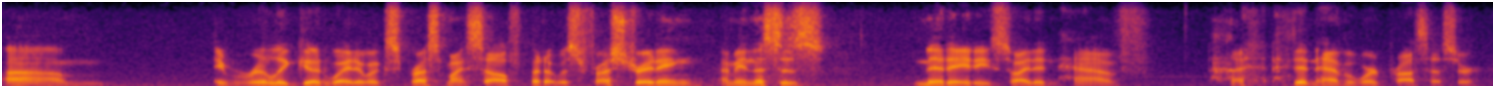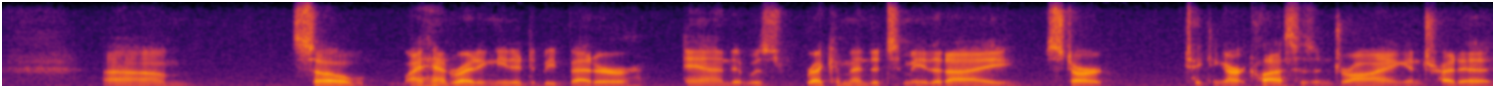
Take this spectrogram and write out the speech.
um, a really good way to express myself. But it was frustrating. I mean, this is mid '80s, so I didn't have I didn't have a word processor. Um, so my handwriting needed to be better, and it was recommended to me that I start taking art classes and drawing and try to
